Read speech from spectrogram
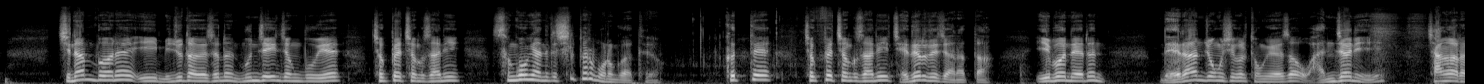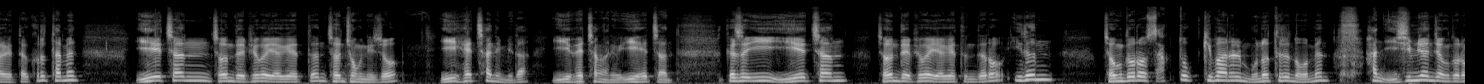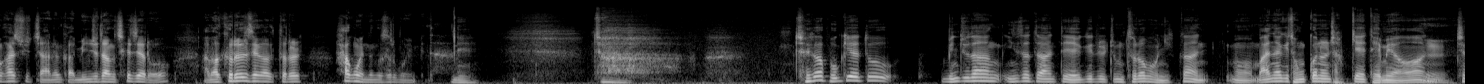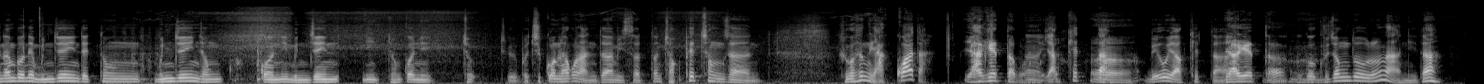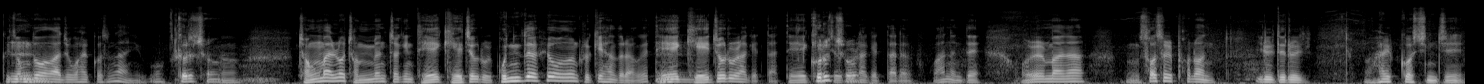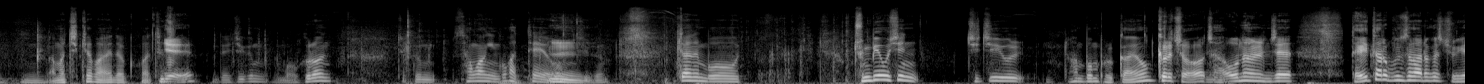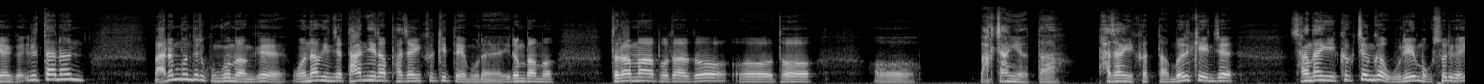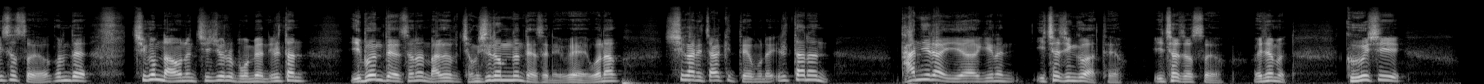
지난번에 이 민주당에서는 문재인 정부의 적폐청산이 성공이 아니라 실패로 보는 것 같아요. 그때 적폐청산이 제대로 되지 않았다. 이번에는 내란 종식을 통해서 완전히 장악을 하겠다. 그렇다면 이해찬 전 대표가 이야기했던 전 총리죠. 이해찬입니다. 이회창 아니고 이해찬. 그래서 이 이해찬 전 대표가 이야기했던 대로 이런 정도로 싹둑 기반을 무너뜨려 놓으면 한 20년 정도는 갈 수 있지 않을까 민주당 체제로 아마 그런 생각들을 하고 있는 것으로 보입니다. 네. 자, 제가 보기에도 민주당 인사들한테 얘기를 좀 들어보니까 뭐 만약에 정권을 잡게 되면 음. 지난번에 문재인 대통령 문재인 정권이 문재인 이 정권이 저, 그 뭐 집권을 하고 난 다음에 있었던 적폐청산 그것은 약과다. 약했다 어. 약했다. 어, 매우 약했다. 약했다. 어, 그거 그 정도는 아니다. 그 정도 음. 가지고 할 것은 아니고 그렇죠. 어, 정말로 전면적인 대개조를 본인들 표현은 그렇게 하더라고요. 대개조를 하겠다. 대개조를 음. 그렇죠. 하겠다라고 하는데 얼마나 음, 서슬퍼런 일들을 할 것인지 음, 아마 지켜봐야 될 것 같은데. 예. 근데 지금 뭐 그런 지금 상황인 것 같아요. 음. 지금 일단은 뭐 준비해 오신 지지율 한번 볼까요? 그렇죠. 자, 오늘 이제 데이터로 분석하는 것이 중요하니까 일단은 많은 분들이 궁금한 게 워낙 이제 단일화 파장이 컸기 때문에 이른바 뭐 드라마보다도 어, 더 어, 막장이었다. 파장이 컸다. 뭐 이렇게 이제 상당히 걱정과 우려의 목소리가 있었어요. 그런데 지금 나오는 지지율을 보면 일단 이번 대선은 말 그대로 정신없는 대선이에요. 왜? 워낙 시간이 짧기 때문에 일단은 단일화 이야기는 잊혀진 것 같아요. 잊혀졌어요. 왜냐하면 그것이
